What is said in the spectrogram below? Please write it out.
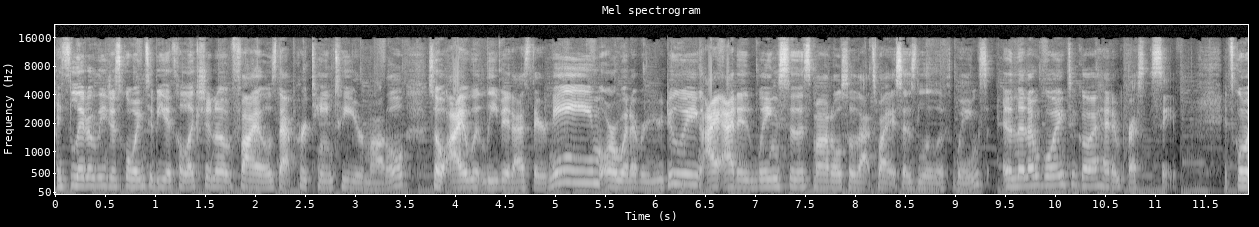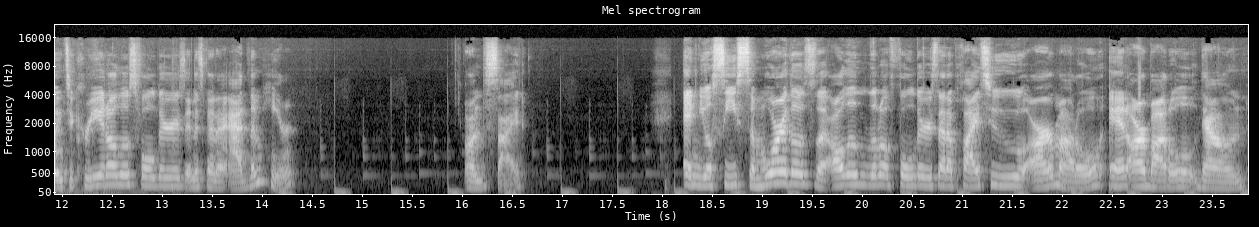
It's literally just going to be a collection of files that pertain to your model. So I would leave it as their name or whatever you're doing. I added wings to this model, so that's why it says Lilith Wings. And then I'm going to go ahead and press save. It's going to create all those folders and it's gonna add them here on the side and you'll see some more of those all the little folders that apply to our model and our model down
